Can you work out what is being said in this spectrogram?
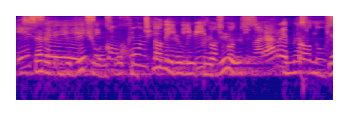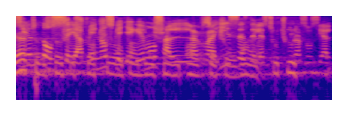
ese, ese conjunto de individuos continuará reproduciéndose a menos que lleguemos a las raíces de la estructura social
